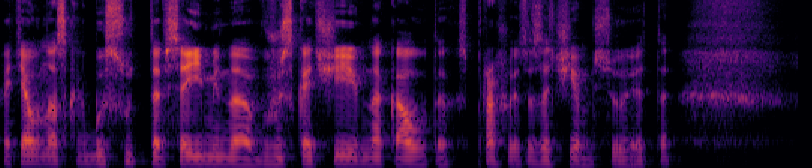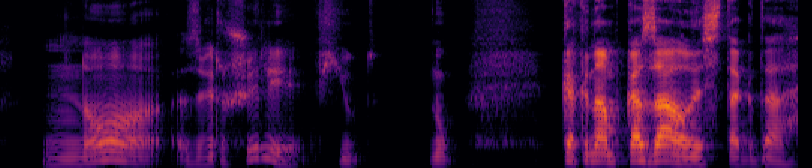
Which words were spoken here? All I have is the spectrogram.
хотя у нас как бы суть-то вся именно в жескаче в нокаутах, спрашивается, зачем все это. Но завершили фьюд. Ну, как нам казалось тогда,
